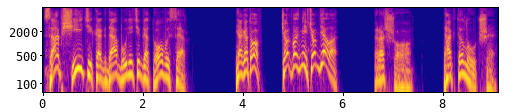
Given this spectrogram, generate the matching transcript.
Сообщите, когда будете готовы, сэр. Я готов, Черт возьми, в чем дело? Хорошо. Так-то лучше.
